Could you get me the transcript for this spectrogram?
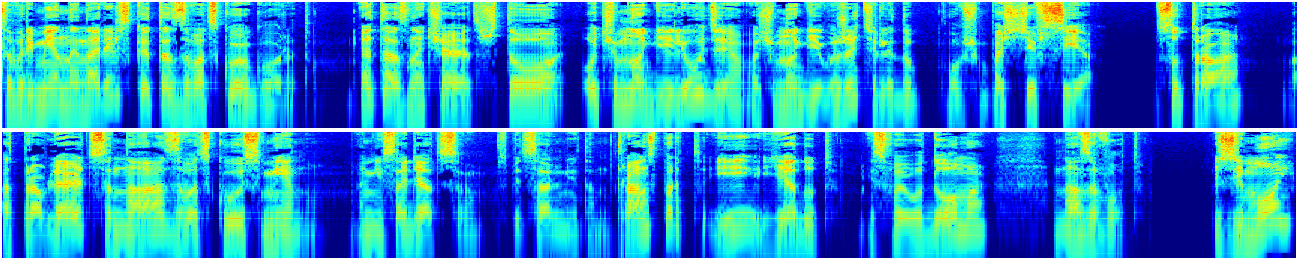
Современный Норильск – это заводской город. Это означает, что очень многие люди, очень многие его жители, да, в общем, почти все, с утра отправляются на заводскую смену. Они садятся в специальный там транспорт и едут из своего дома на завод. Зимой,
